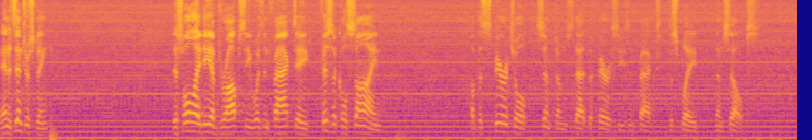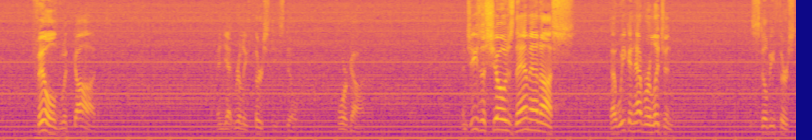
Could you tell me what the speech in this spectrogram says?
And it's interesting this whole idea of dropsy was, in fact, a physical sign of the spiritual symptoms that the Pharisees, in fact, displayed themselves. Filled with God, and yet really thirsty still for God. And Jesus shows them and us that we can have religion and still be thirsty.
